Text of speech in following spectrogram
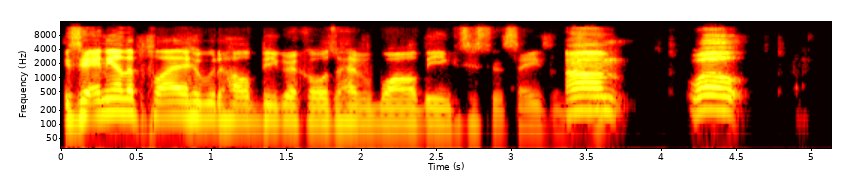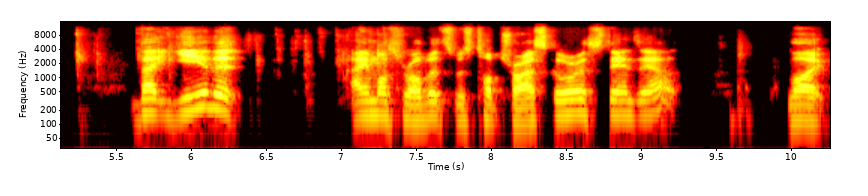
Is there any other player who would hold big records or have a wildly inconsistent seasons? Um, well, that year that Amos Roberts was top try scorer stands out. Like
